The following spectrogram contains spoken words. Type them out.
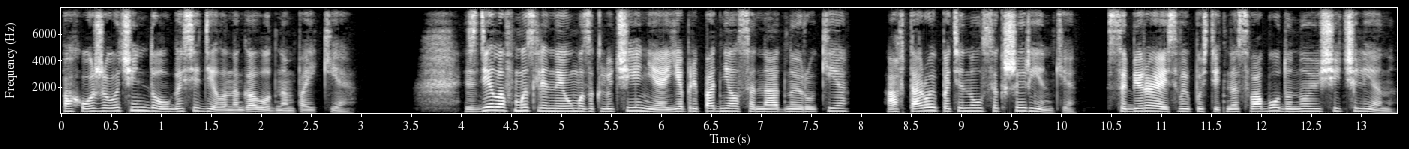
похоже, очень долго сидела на голодном пайке. Сделав мысленное умозаключение, я приподнялся на одной руке, а второй потянулся к ширинке, собираясь выпустить на свободу ноющий член.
